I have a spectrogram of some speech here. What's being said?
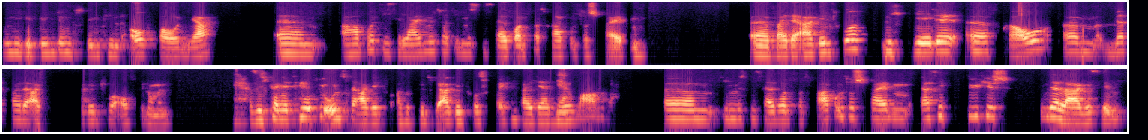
innige Bindung zu dem Kind aufbauen, ja. Ähm, aber diese Leihmütter, die müssen selber einen Vertrag unterschreiben. Äh, bei der Agentur, nicht jede äh, Frau ähm, wird bei der Agentur aufgenommen. Also ich kann jetzt nur für unsere Agentur, also für die Agentur sprechen, bei der wir ja. waren. Ähm, die müssen selber einen Vertrag unterschreiben, dass sie psychisch in der Lage sind,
